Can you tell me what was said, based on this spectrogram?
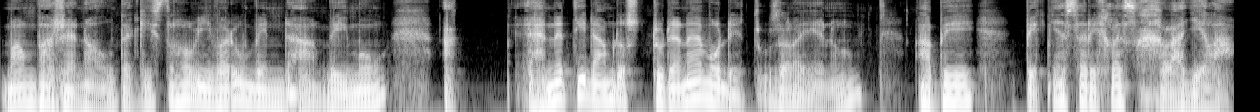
mám vařenou, tak ji z toho vývaru vyndám, vyjmu a hned ji dám do studené vody, tu zeleninu, aby pěkně se rychle schladila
